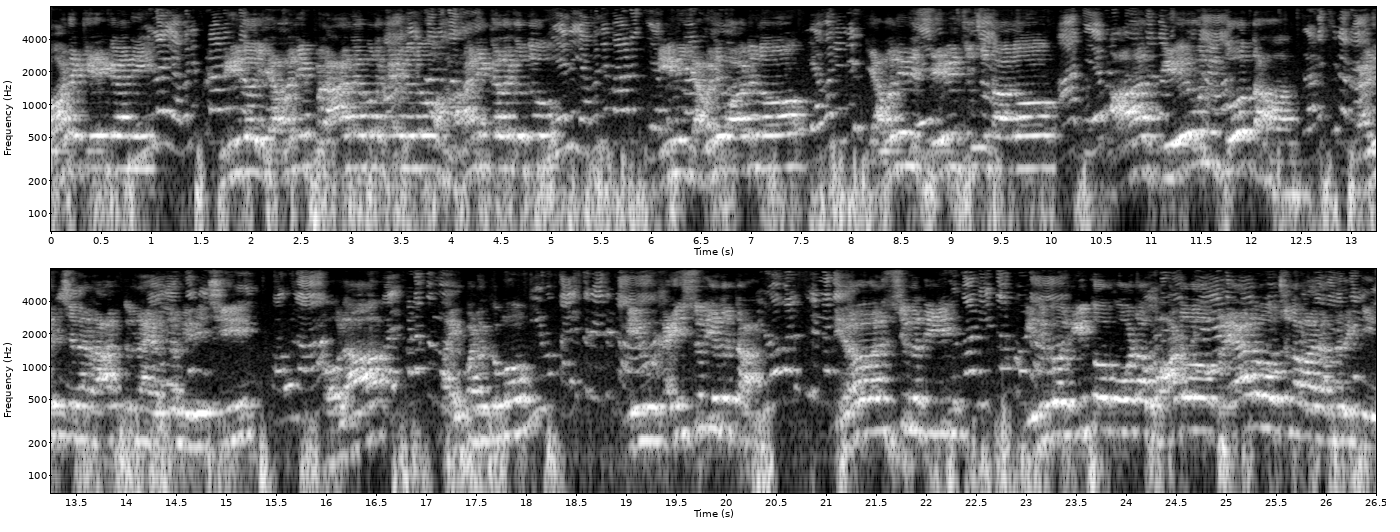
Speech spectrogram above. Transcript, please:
ఓడకే గాని మీలో ఎవరి ప్రాణములకైనను హాని కలగదు. నేను ఎవరి వాడునో? ఎవరిని? సేవించుచున్నానో? ఆ దేవుని దోత గడిచిన రాత్రి నా యొక్క నిలిచి పౌలా భయపడకము. నీవు కైసులు ఎదుట. నిలవలసినది ఇదిగో నీతో కూడా. వాడలో ప్రయాణం వచ్చిన వారందరికీ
